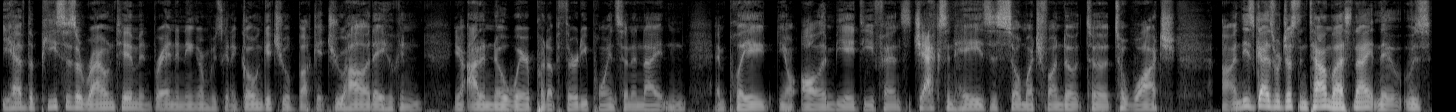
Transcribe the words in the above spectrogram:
You have the pieces around him and Brandon Ingram, who's going to go and get you a bucket. Jrue Holiday, who can you know out of nowhere put up 30 points in a night and and play you know all NBA defense. Jaxson Hayes is so much fun to to, to watch. Uh, and these guys were just in town last night, and it was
